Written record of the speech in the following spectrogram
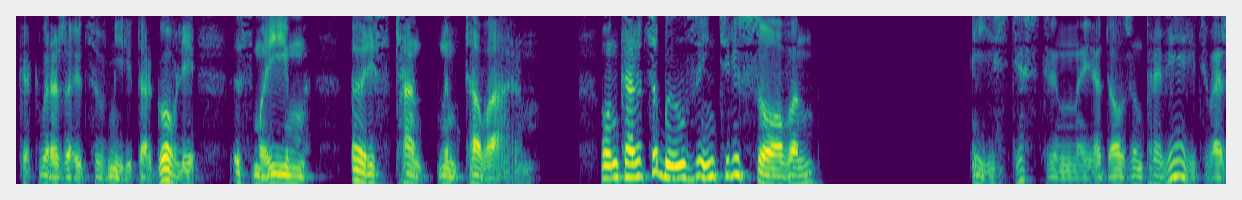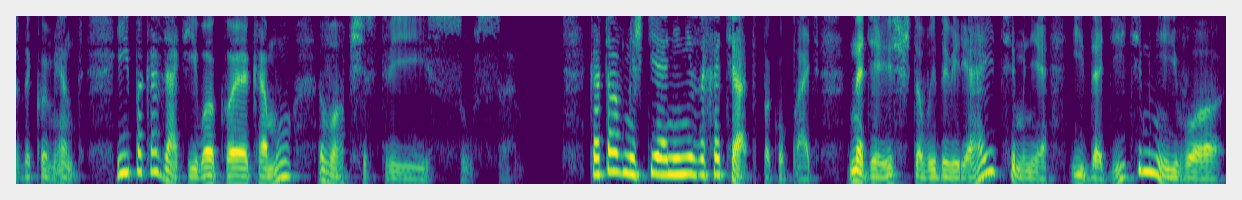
как выражаются в мире торговли, с моим арестантным товаром. Он, кажется, был заинтересован. Естественно, я должен проверить ваш документ и показать его кое-кому в обществе Иисуса. Кота в мешке они не захотят покупать. Надеюсь, что вы доверяете мне и дадите мне его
